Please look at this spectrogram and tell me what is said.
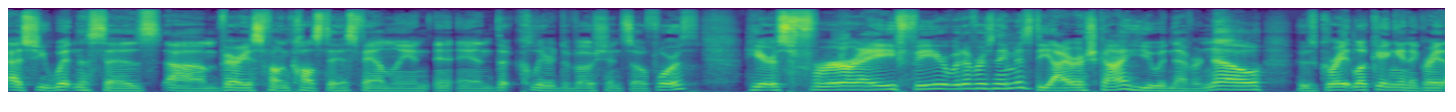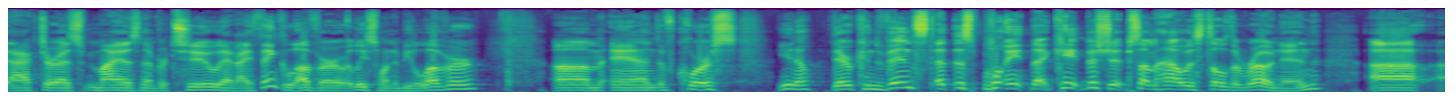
as she witnesses um, various phone calls to his family and, and, and the clear devotion and so forth. Here's Frey or whatever his name is, the Irish guy who you would never know who's great looking and a great actor as Maya's number two, and I think lover, or at least want to be lover. Um, and of course, you know, they're convinced at this point that Kate Bishop somehow is still the Ronin. Uh,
